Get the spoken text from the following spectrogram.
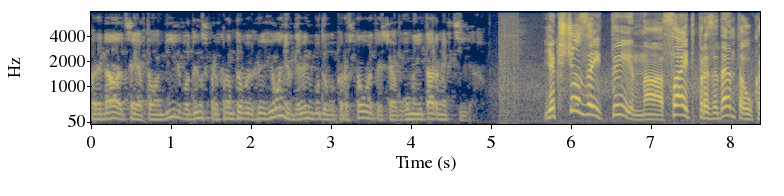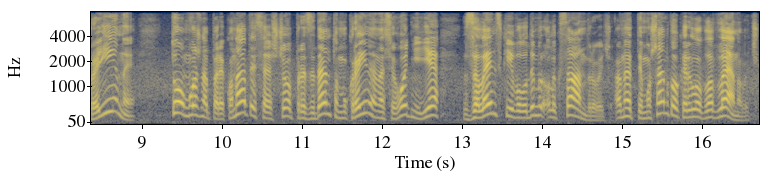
передали цей автомобіль в один з прифронтових регіонів, де він буде використовуватися в гуманітарних цілях. Якщо зайти на сайт президента України, то можна переконатися, що президентом України на сьогодні є Зеленський Володимир Олександрович, а не Тимошенко Кирило Владленович.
